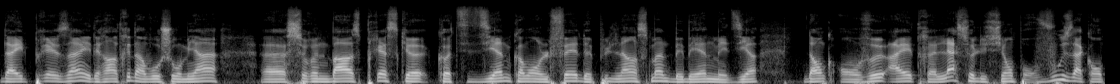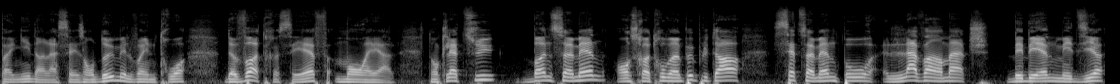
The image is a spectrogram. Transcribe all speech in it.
d'être présent et de rentrer dans vos chaumières euh, sur une base presque quotidienne comme on le fait depuis le lancement de BBN Media. Donc, on veut être la solution pour vous accompagner dans la saison 2023 de votre CF Montréal. Donc là-dessus, bonne semaine. On se retrouve un peu plus tard cette semaine pour l'avant-match BBN Media,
